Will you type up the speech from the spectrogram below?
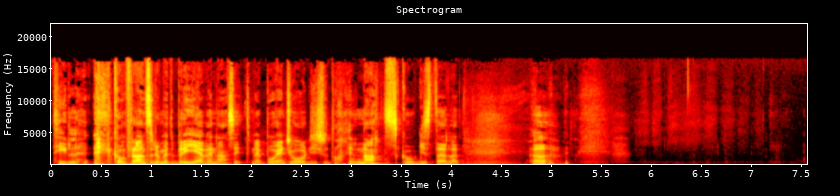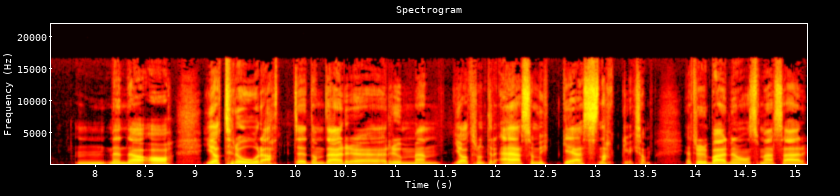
till konferensrummet bredvid när han sitter med Bojan Djordjic och Daniel Nannskog istället. Ugh. Mm, men ja, ja, jag tror att eh, de där rummen, jag tror inte det är så mycket snack liksom. Jag tror det bara är någon som är så här.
